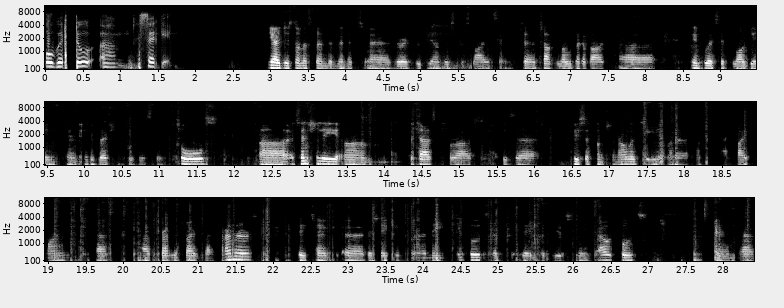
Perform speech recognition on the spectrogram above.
over to um, Sergey. Yeah, I just want to spend a minute uh, very quickly on these two slides and uh, talk a little bit about uh, implicit logging and integration with these tools. Uh, essentially, um, the task for us is a piece of functionality on a, on a pipeline. Tasks are parameterized by parameters. They take uh, they take in, uh, named inputs and they produce named outputs, and um,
